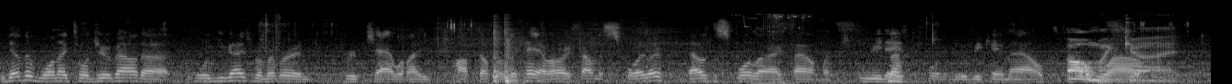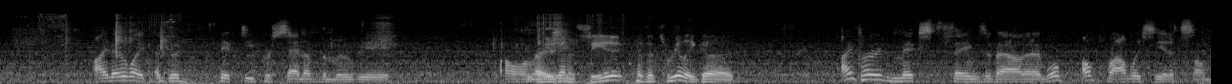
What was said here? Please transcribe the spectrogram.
You know the one I told you about? Uh, well, you guys remember in group chat when I popped up and was like, "Hey, I've already found the spoiler." That was the spoiler I found like three days before the movie came out. Oh my Wow. god. I know like a good fifty percent of the movie Are you already. gonna see it? Because it's really good. I've heard mixed things about it. Well, I'll probably see it at some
